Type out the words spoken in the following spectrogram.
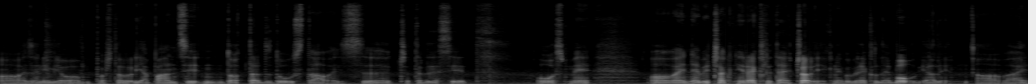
ovaj, zanimljivo, pošto Japanci dotad do ustava iz eh, 48. Ovaj, ne bi čak ni rekli da je čovjek, nego bi rekli da je Bog, ali ovaj,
